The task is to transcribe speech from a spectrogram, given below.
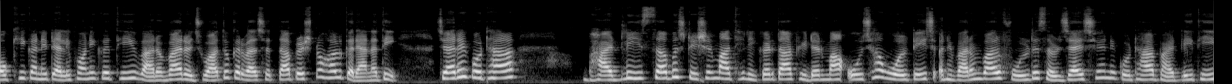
મૌખિક અને ટેલિફોનિકથી વારંવાર રજૂઆતો કરવા છતાં પ્રશ્નો હલ કર્યા નથી. જ્યારે કોઠા ભાડલી સબ સ્ટેશનમાંથી નીકળતા ફીડરમાં ઓછા વોલ્ટેજ અને વારંવાર ફોલ્ટ સર્જાય છે અને કોઠા ભાડલીથી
